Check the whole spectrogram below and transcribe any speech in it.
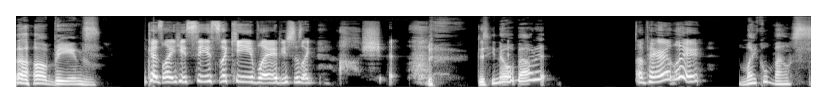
oh beans. because like he sees the keyblade. He's just like, "Oh shit." Does he know about it? Apparently, Michael Mouse,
